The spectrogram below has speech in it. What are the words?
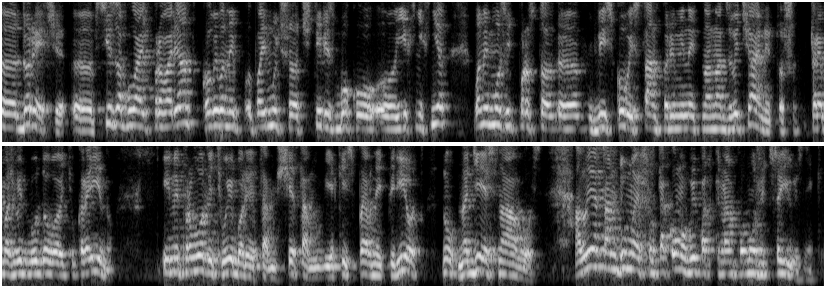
е, до речі, е, всі забувають про варіант, коли вони поймуть, що чотири з боку е, їхніх нет, вони можуть просто військовий стан перемінити на надзвичайний, то що треба ж відбудовувати Україну і не проводить вибори там ще там якийсь певний період, ну надіясь на авось. Але я там думаю, що в такому випадку нам поможуть союзники.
